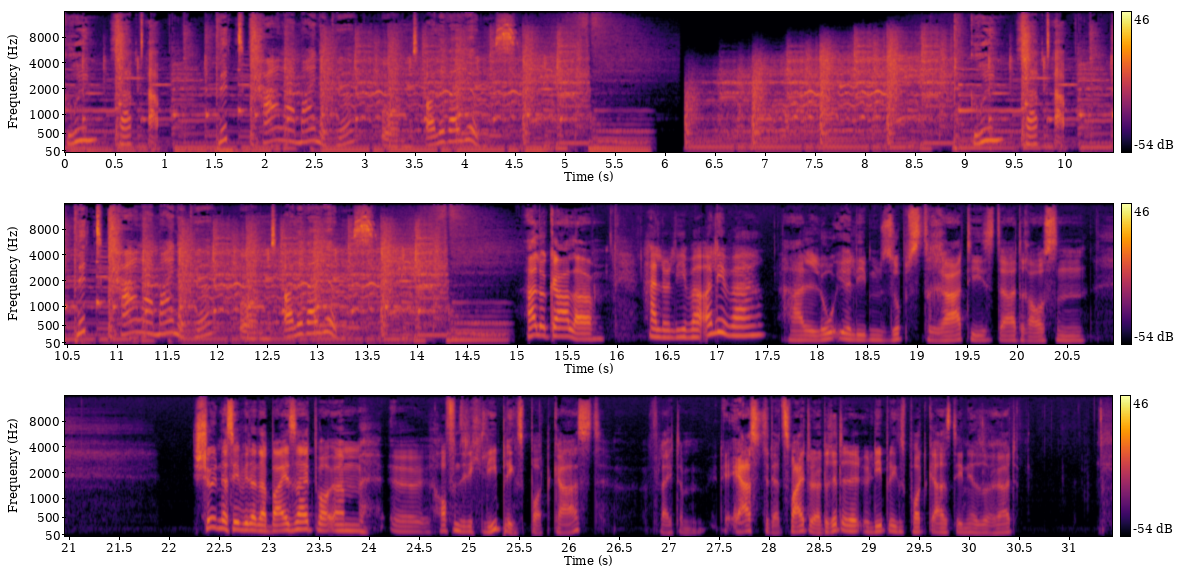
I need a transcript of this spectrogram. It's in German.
Grün färbt ab. Mit Carla Meinecke und Oliver Jürgens. Grün färbt ab. Mit Carla Meinecke und Oliver Jürgens. Hallo Carla. Hallo lieber Oliver. Hallo ihr lieben Substratis da draußen. Schön, dass ihr wieder dabei seid bei eurem äh, hoffentlich Lieblingspodcast. Vielleicht der erste, der zweite oder dritte Lieblingspodcast, den ihr so hört.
